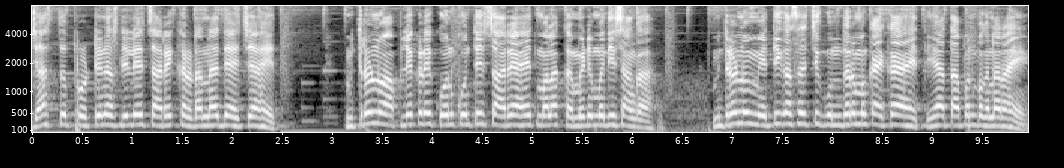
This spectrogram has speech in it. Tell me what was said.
जास्त प्रोटीन असलेले चारे करडांना द्यायचे आहेत. मित्रांनो आपल्याकडे कोणकोणते चारे आहेत मला कमेंटमध्ये सांगा. मित्रांनो मेथी घासाचे गुणधर्म काय काय आहेत हे आता आपण बघणार आहे.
